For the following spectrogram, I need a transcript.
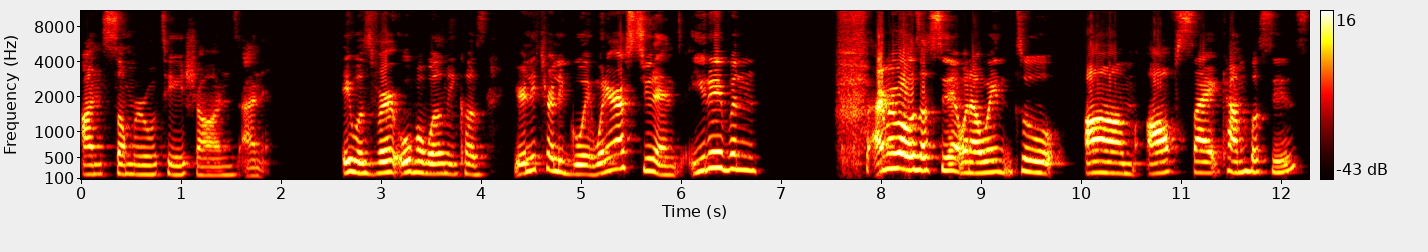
on some rotations and it was very overwhelming because you're literally going when you're a student you don't even i remember i was a student when i went to um off-site campuses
